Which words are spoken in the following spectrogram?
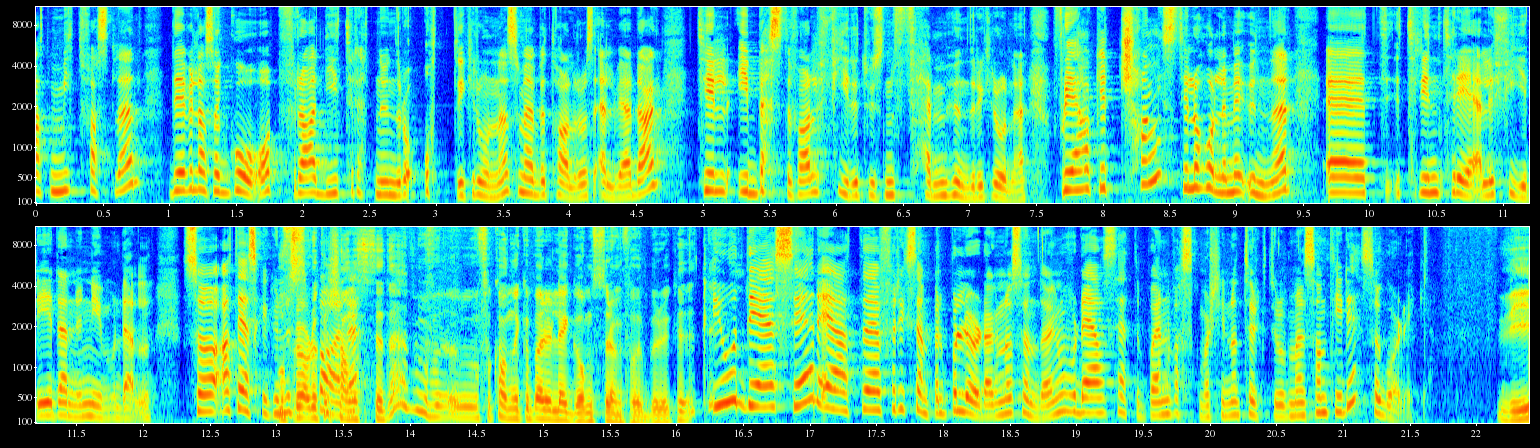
at mitt fastledd det vil altså gå opp fra de 1380 kronene som jeg betaler betaler hos Elvia i dag, til i beste fall 4500 kroner. Fordi jeg har ikke kjangs til å holde meg under eh, trinn 3 eller 4 i denne nye modellen. Så at jeg skal kunne spare Hvorfor har du ikke kjangs til det? Hvorfor, hvorfor, kan du ikke bare legge om strømforbruket ditt? Jo, det jeg ser er at eh, f.eks. på lørdagen og søndagen hvor det er å sette på en vaskemaskin og tørketrommel samtidig, så går det ikke. Vi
